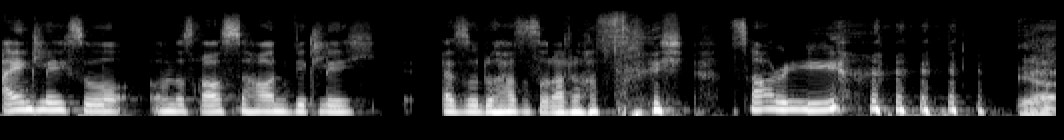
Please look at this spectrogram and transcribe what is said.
eigentlich so, um das rauszuhauen, wirklich, also du hast es oder du hast es nicht. Sorry. Ja,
